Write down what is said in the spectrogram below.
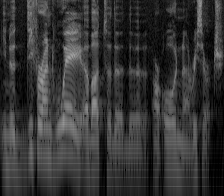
in a different way about uh, the, the, our own uh, research.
